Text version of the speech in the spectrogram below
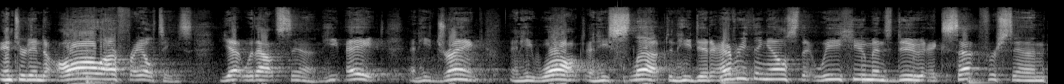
entered into all our frailties, yet without sin. He ate and he drank and he walked and he slept and he did everything else that we humans do except for sin,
